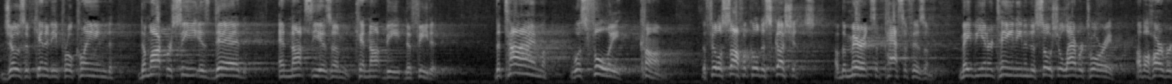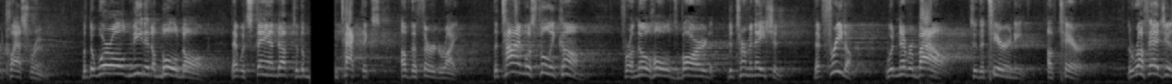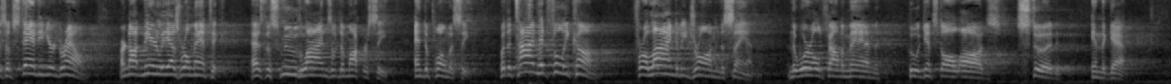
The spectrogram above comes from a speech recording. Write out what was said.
Joseph Kennedy proclaimed, Democracy is dead and Nazism cannot be defeated. The time was fully come. The philosophical discussions of the merits of pacifism may be entertaining in the social laboratory of a Harvard classroom, but the world needed a bulldog that would stand up to the tactics of the Third Reich. The time was fully come for a no holds barred determination that freedom would never bow to the tyranny of terror. The rough edges of standing your ground are not nearly as romantic as the smooth lines of democracy and diplomacy. But the time had fully come for a line to be drawn in the sand. And the world found a man who, against all odds, stood in the gap.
